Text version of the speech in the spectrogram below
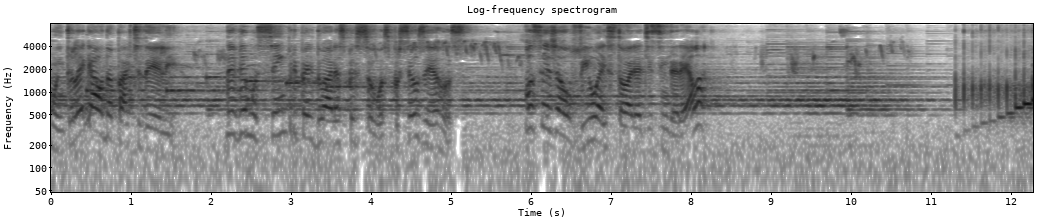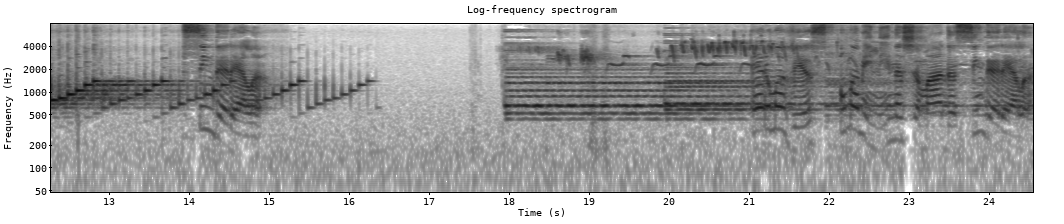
Muito legal da parte dele. Devemos sempre perdoar as pessoas por seus erros. Você já ouviu a história de Cinderela? Chamada Cinderela.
